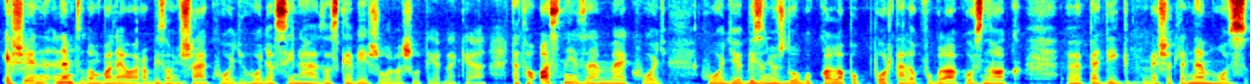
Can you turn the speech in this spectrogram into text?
És én nem tudom, van-e arra bizonyság, hogy, hogy a színház az kevés olvasót érdekel. Tehát ha azt nézem meg, hogy, hogy bizonyos dolgokkal lapok, portálok foglalkoznak, pedig esetleg nem hoz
